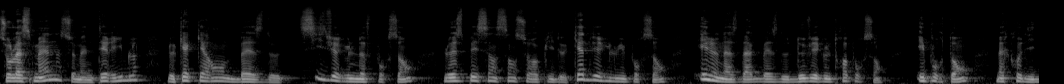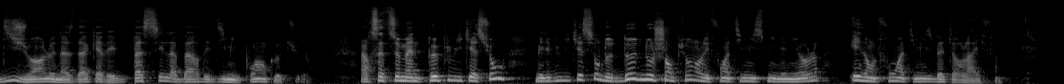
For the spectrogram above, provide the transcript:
Sur la semaine, semaine terrible, le CAC 40 baisse de 6,9%, le SP500 se replie de 4,8% et le Nasdaq baisse de 2,3%. Et pourtant, mercredi 10 juin, le Nasdaq avait passé la barre des 10 000 points en clôture. Alors cette semaine, peu de publications, mais des publications de deux de nos champions dans les fonds Atimis Millennial et dans le fonds Atimis Better Life.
